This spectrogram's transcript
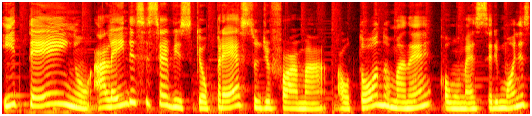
E tenho, além desse serviço que eu presto de forma autônoma, né, como mestre de cerimônias,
